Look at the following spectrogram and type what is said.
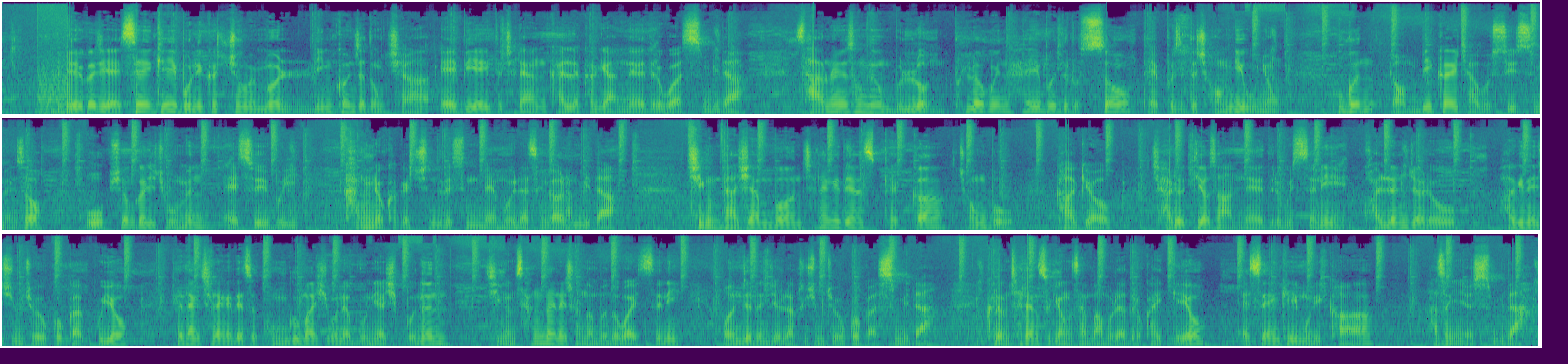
여기까지 SNK 모니카 추천 매물 링컨 자동차 에비에이터 차량 간략하게 안내해드리고 왔습니다. 4륜의 성능은 물론 플러그인 하이브리드로서 100% 전기 운용 혹은 연비까지 잡을 수 있으면서 옵션까지 좋으면 SUV 강력하게 추천드릴 수 있는 메모이라 생각을 합니다. 지금 다시 한번 차량에 대한 스펙과 정보, 가격, 자료 띄어서 안내해드리고 있으니 관련 자료 확인해 주시면 좋을 것 같고요. 해당 차량에 대해서 궁금하시거나 문의하실 분은 지금 상단에 전화번호가 있으니 언제든지 연락 주시면 좋을 것 같습니다. 그럼 차량 속 영상 마무리하도록 할게요. SNK 모니카 하성이었습니다.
